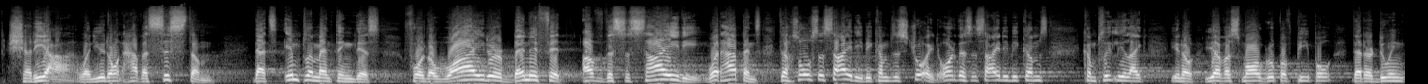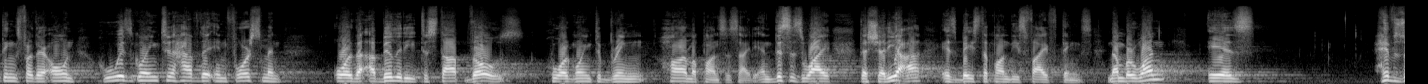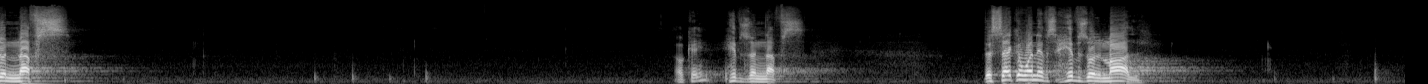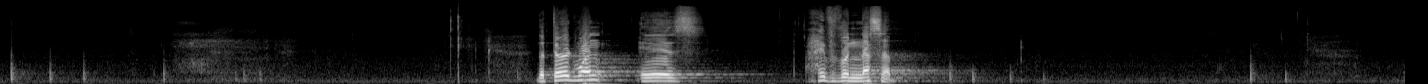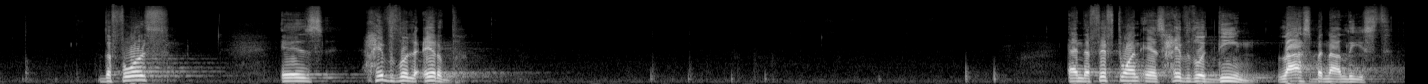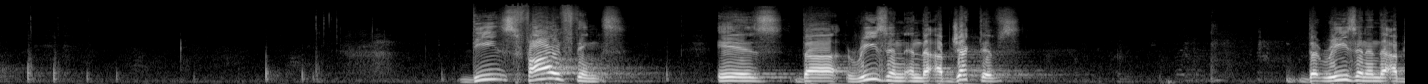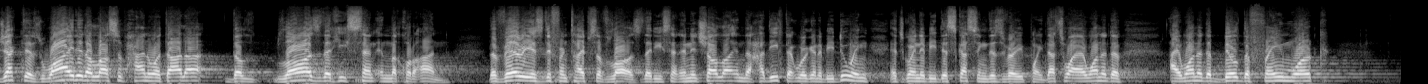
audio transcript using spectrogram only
sharia, when you don't have a system that's implementing this for the wider benefit of the society, what happens? The whole society becomes destroyed, or the society becomes completely like, you know, you have a small group of people that are doing things for their own. Who is going to have the enforcement or the ability to stop those who are going to bring harm upon society? And this is why the Sharia is based upon these five things. Number one is hifzun nafs Okay? Hifzun nafs. The second one is hifzul mal. The third one is hifzul nasab. The fourth is hifzul ird. And the fifth one is Hifdhuddin, last but not least. These five things is the reason and the objectives. The reason and the objectives. Why did allah subhanahu wa ta'ala the laws that he sent in the quran the various different types of laws that he sent. And inshallah in the hadith that we're going to be doing it's going to be discussing this very point. That's why i wanted to I wanted to build the framework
